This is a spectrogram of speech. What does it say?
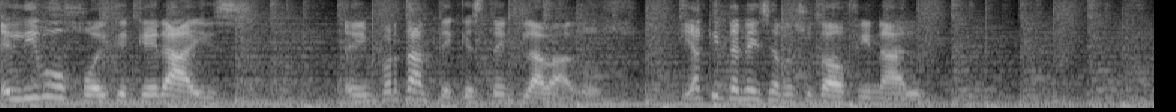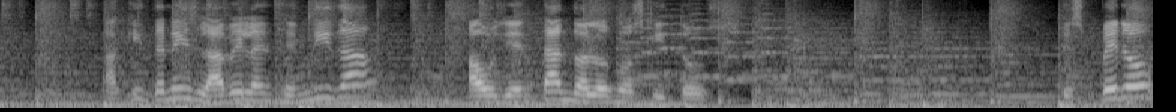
El dibujo, el que queráis. Es importante que estén clavados. Y aquí tenéis el resultado final. Aquí tenéis la vela encendida, ahuyentando a los mosquitos. Espero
